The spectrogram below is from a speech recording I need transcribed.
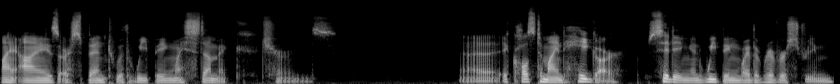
My eyes are spent with weeping, my stomach churns." Uh, it calls to mind Hagar sitting and weeping by the river stream.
